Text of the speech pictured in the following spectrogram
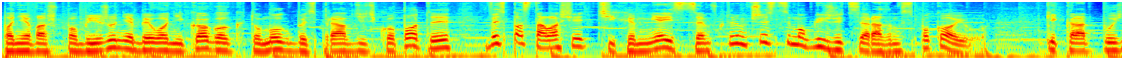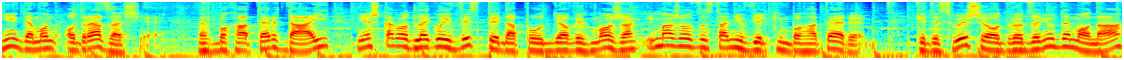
Ponieważ w pobliżu nie było nikogo, kto mógłby sprawdzić kłopoty, wyspa stała się cichym miejscem, w którym wszyscy mogli żyć razem w spokoju. Kilka lat później demon odradza się. Nasz bohater, Dai, mieszka na odległej wyspie na południowych morzach i marzy o zostaniu wielkim bohaterem. Kiedy słyszy o odrodzeniu demona,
